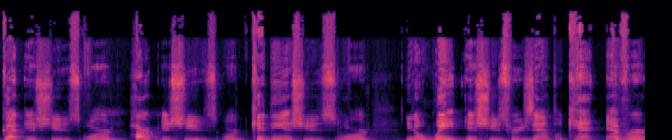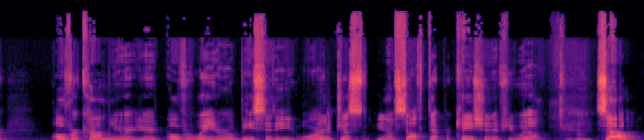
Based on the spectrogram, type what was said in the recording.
gut issues or mm-hmm. heart issues or kidney issues or you know weight issues, for example. Can't ever overcome your your overweight or obesity or right. just you know self-deprecation if you will mm-hmm. so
